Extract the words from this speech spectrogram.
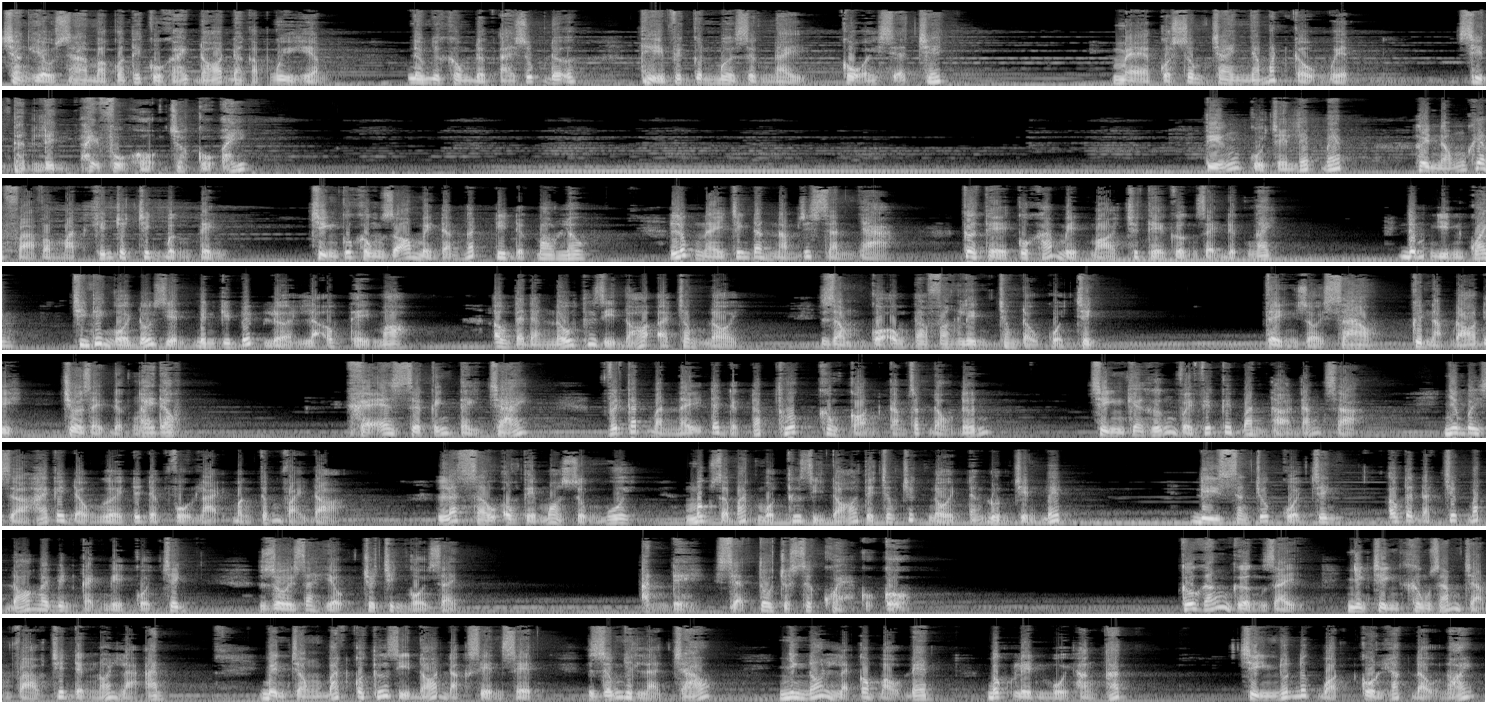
Chẳng hiểu sao mà con thấy cô gái đó đang gặp nguy hiểm. Nếu như không được ai giúp đỡ, thì với cơn mưa rừng này, Cô ấy sẽ chết. Mẹ của sông trai nhắm mắt cầu nguyện, Xin thần linh hãy phù hộ cho cô ấy. Tiếng của cháy lép bép. Hơi nóng khẽ phả vào mặt khiến cho Trinh bừng tỉnh. Trinh cũng không rõ mình đã ngất đi được bao lâu. Lúc này Trinh đang nằm dưới sàn nhà. Cơ thể cô khá mệt mỏi, chưa thể gượng dậy được ngay. Đâm nhìn quanh, Trinh thấy ngồi đối diện bên kia bếp lửa là ông thầy Mo. Ông ta đang nấu thứ gì đó ở trong nồi. Giọng của ông ta vang lên trong đầu của Trinh. Tỉnh rồi sao? Cứ nằm đó đi, Chưa dậy được ngay đâu. Khẽ giơ cánh tay trái Vết cắt bàn nãy đã được đắp thuốc, Không còn cảm giác đau đớn. Trinh khẽ hướng về phía cái ban thờ đáng sợ. Nhưng bây giờ hai cái đầu người đã được phủ lại bằng tấm vải đỏ. Lát sau, ông thầy mò dùng muôi Móc ra bắt một thứ gì đó từ trong chiếc nồi đang đun trên bếp. Đi sang chỗ của Trinh, Ông ta đặt chiếc bát đó ngay bên cạnh nghỉ của Trinh, Rồi ra hiệu cho Trinh ngồi dậy. Ăn đi, sẽ tốt cho sức khỏe của cô. Cố gắng gượng dậy nhưng Trinh không dám chạm vào chứ đừng nói là ăn. Bên trong bát có thứ gì đó đặc sền sệt, Giống như là cháo, Nhưng nó lại có màu đen, Bốc lên mùi hăng hắc. Trinh nuốt nước bọt, cô lắc đầu nói,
